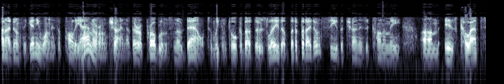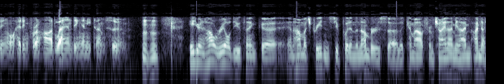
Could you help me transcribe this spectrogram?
and I don't think anyone is a Pollyanna on China. There are problems, no doubt, and we can talk about those later. But but I don't see that China's economy um, is collapsing or heading for a hard landing anytime soon. Mm-hmm. Adrian, how real do you think, uh, and how much credence do you put in the numbers uh, that come out from China? I mean, I'm I'm not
